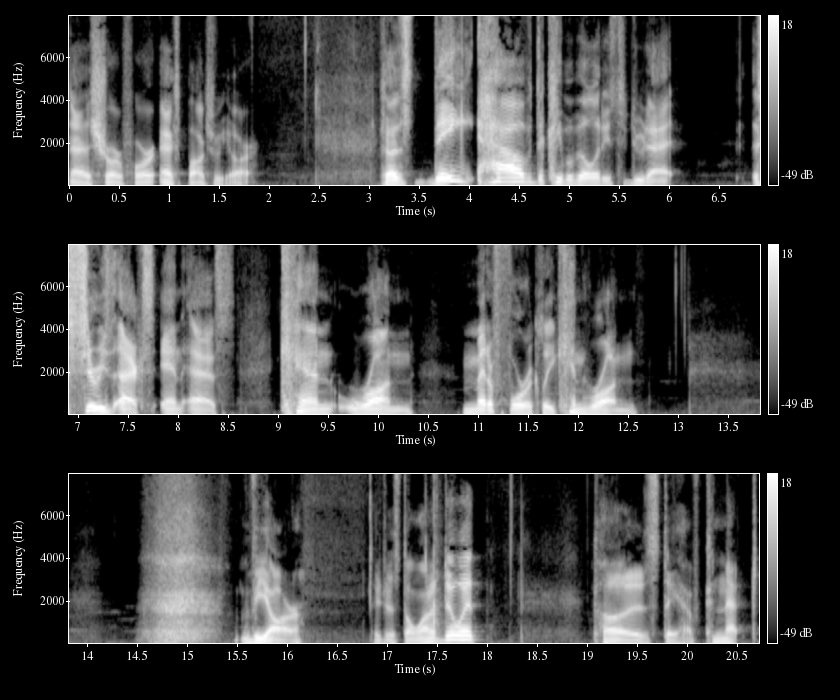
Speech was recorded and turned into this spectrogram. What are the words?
that is short for Xbox VR because they have the capabilities to do that. The Series X and S can run, metaphorically, can run VR. They just don't want to do it because they have Kinect.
